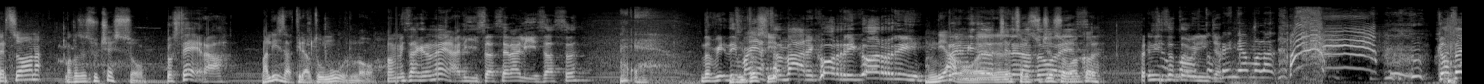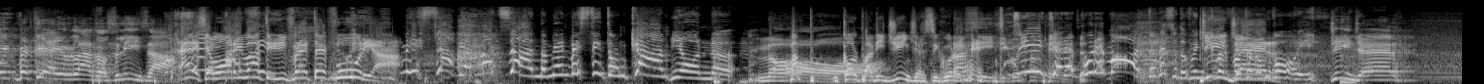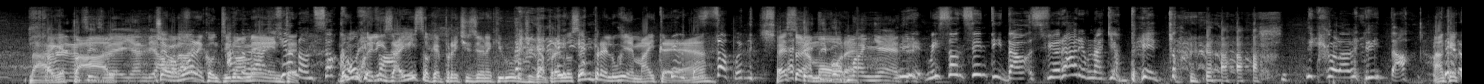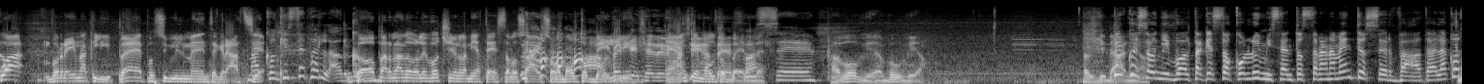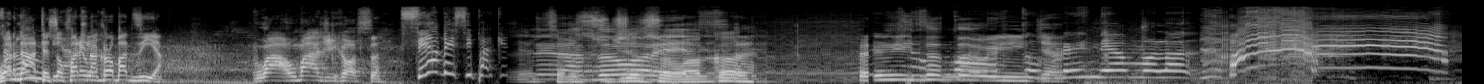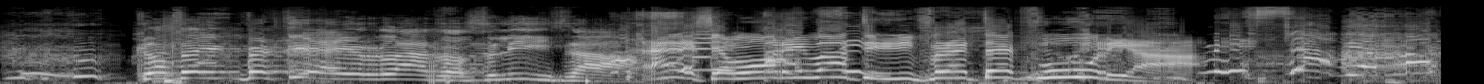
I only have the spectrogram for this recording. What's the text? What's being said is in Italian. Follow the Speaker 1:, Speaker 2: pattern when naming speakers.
Speaker 1: persona. Ma cosa è successo?
Speaker 2: Cos'era?
Speaker 1: Ma Lisa ha tirato un urlo.
Speaker 2: Ma mi sa che non era Lisas, era Lisas.
Speaker 1: Eh.
Speaker 2: Devi,
Speaker 1: Zitto
Speaker 2: vai a
Speaker 1: sì.
Speaker 2: salvare, corri, corri!
Speaker 1: Andiamo,
Speaker 2: Prendi
Speaker 1: eh,
Speaker 2: l'acceleratore.
Speaker 1: qualcosa.
Speaker 2: Prendi sotto
Speaker 3: Morto,
Speaker 2: ninja.
Speaker 3: prendiamola. Ah!
Speaker 2: Cosa, perché hai urlato, Lisa?
Speaker 1: Eh, siamo arrivati di fretta e furia!
Speaker 3: Mi stavi ammazzando, mi ha investito un camion.
Speaker 2: No!
Speaker 1: Ma colpa di Ginger
Speaker 2: Eh
Speaker 1: sicuramente.
Speaker 2: sì, sicuramente.
Speaker 3: Ginger è pure morto, adesso devo finire qualcosa
Speaker 1: Ginger!
Speaker 3: con voi.
Speaker 2: Ginger!
Speaker 1: Dai, che
Speaker 2: non si
Speaker 1: palle.
Speaker 2: sveglia, andiamo,
Speaker 1: Cioè, ma muore continuamente.
Speaker 3: Allora, io non so come
Speaker 1: Comunque, Lisa,
Speaker 3: vai.
Speaker 1: hai visto che precisione chirurgica? Prendo sempre lui e mai te, eh? Questo è amore.
Speaker 3: Mi, mi sono sentita sfiorare una chiappetta. Dico la verità.
Speaker 1: Anche
Speaker 3: Però-
Speaker 1: qua vorrei una clip, eh, possibilmente, grazie.
Speaker 3: Ma con chi stai parlando?
Speaker 1: Sto parlando con le voci nella mia testa, lo sai, sono molto
Speaker 2: Ah,
Speaker 1: belli. E anche molto
Speaker 2: testa?
Speaker 1: belle.
Speaker 3: Sì.
Speaker 1: Ah, via, via.
Speaker 3: Per questo ogni volta che sto con lui mi sento stranamente osservata. La cosa
Speaker 1: Guardate, so fare
Speaker 3: piace.
Speaker 1: un'acrobazia.
Speaker 2: Wow, Magicos!
Speaker 3: Se avessi parcheggiato
Speaker 2: ninja.
Speaker 3: prendiamola.
Speaker 2: Perché hai urlato, Lisa?
Speaker 1: Eh, siamo arrivati di fretta e furia.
